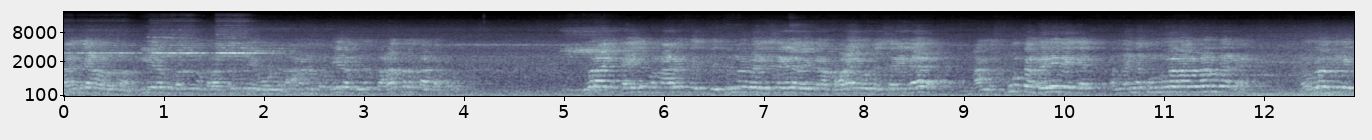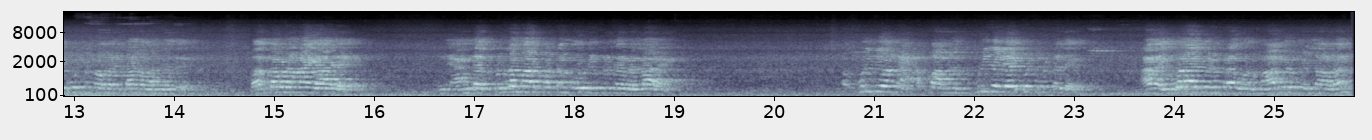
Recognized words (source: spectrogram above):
தனியானவர் தான். வீரம் வந்து நம்ம ரத்தத்திலே ஓடுது. ஆனால் நம்ம வீரம் வந்து களத்தில் காட்டப்படும். யுவராஜ் கைது பண்ணாரு. திருநெல்வேலி சிறையில் வைக்கிற பாளையங்கோட்டை சிறையில் அங்க கூட்டம் வெளியில இங்க அந்த என்ன தொண்ணூறாவது தானே எவ்வளவு பெரிய கூட்டம் அவருக்காக வந்தது. வந்தவனா யாரு? அங்கே பிள்ளைமார் பட்டம் போட்டுட்டு இருக்கிற புரிஞ்சு புரிஞ்சவங்க அப்ப அவனுக்கு புரிதல் ஏற்பட்டு விட்டது. ஆக யுவராஜ் என்ற ஒரு மாபெரும் இல்லாமல்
